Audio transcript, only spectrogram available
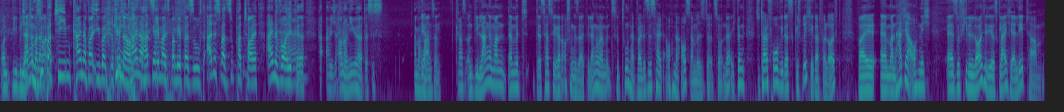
und wie, wie Ich hatte lange ein man am- super Team, keiner war übergriffig, Genau. keiner hat es jemals bei mir versucht, alles war super toll, eine Wolke, ha- habe ich auch noch nie gehört, das ist einfach Ja. Wahnsinn. Krass. Und wie lange man damit, das hast du ja gerade auch schon gesagt, wie lange man damit zu tun hat, weil das ist halt auch eine Ausnahmesituation. Ne? Ich bin total froh, wie das Gespräch hier gerade verläuft, weil äh, man hat ja auch nicht äh, so viele Leute, die das Gleiche erlebt haben.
